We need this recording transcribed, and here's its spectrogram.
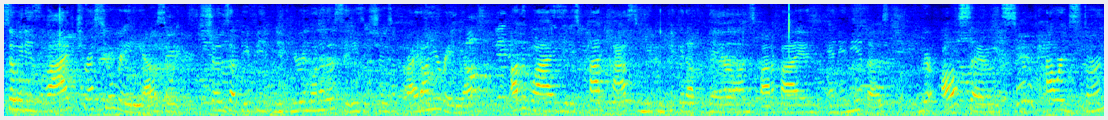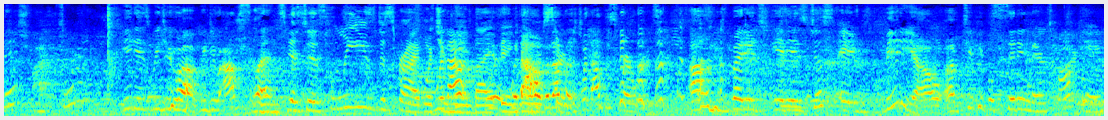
So it is live terrestrial radio. So it shows up if, you, if you're in one of those cities, it shows up right on your radio. Otherwise, it is podcast, and you can pick it up there on Spotify and, and any of those. We're also it's sort of Howard Sternish, sort of. It is. We do. Uh, we do Ops Lens, which is Please describe what you mean by it being without, Howard without, the, without the swear words. um, but it's it is just a video of two people sitting there talking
